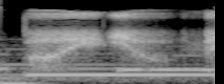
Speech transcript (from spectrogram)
I by you.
